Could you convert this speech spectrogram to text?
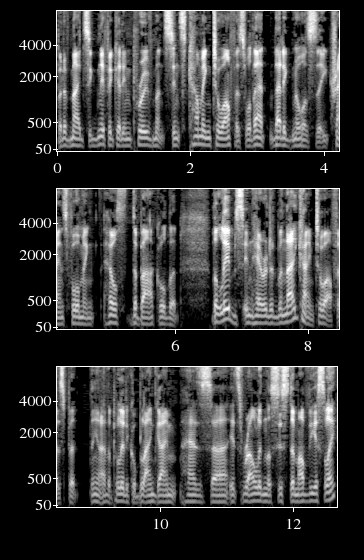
but have made significant improvements since coming to office. Well, that, that ignores the transforming health debacle that the Libs inherited when they came to office. But you know, the political blame game has uh, its role in the system. Obviously,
